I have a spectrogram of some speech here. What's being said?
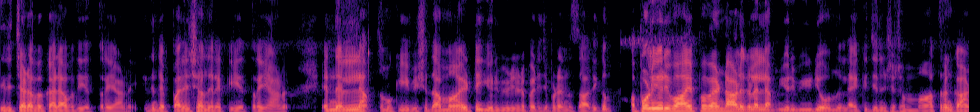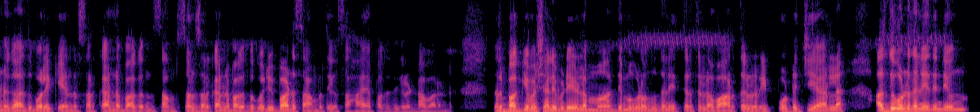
തിരിച്ചടവ് കാലാവധി എത്രയാണ്? ഇതിന്റെ പലിശ നിരക്ക് എത്രയാണ്? എന്നെല്ലാം നമുക്ക് ഈ വിശദമായിട്ട് ഈ ഒരു വീഡിയോയിൽ പരിചയപ്പെടാൻ സാധിക്കും. അപ്പോൾ ഈ ഒരു വായ്പ വേണ്ട ആളുകളെല്ലാം ഈ ഒരു വീഡിയോ ഒന്ന് ലൈക്ക് ചെയ്തതിനു ശേഷം മാത്രം കാണുക. അതുപോലെ കേന്ദ്ര സർക്കാരിന്റെ ഭാഗത്തുനിന്ന് സംസ്ഥാന സർക്കാരിന്റെ ഭാഗത്തുനിന്ന് ഒരുപാട് സാമ്പത്തിക സഹായ പദ്ധതികൾ ഉണ്ടാവാറുണ്ട്. നിർഭാഗ്യവശാൽ ഇവിടെയുള്ള മാധ്യമങ്ങളൊന്നും തന്നെ ഇത്തരത്തിലുള്ള വാർത്തകൾ റിപ്പോർട്ട് ചെയ്യാറില്ല. അതുകൊണ്ട് തന്നെ ഇതിന്റെ ഒന്നും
